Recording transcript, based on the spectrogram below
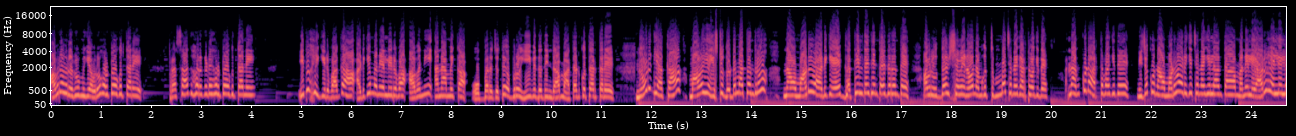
ಅವರವರ ರೂಮಿಗೆ ಅವರು ಹೊರಟು ಹೋಗುತ್ತಾರೆ. ಪ್ರಸಾದ್ ಹೊರಗಡೆ ಹೊರಟು ಹೋಗುತ್ತಾನೆ. ಇದು ಹೀಗಿರುವಾಗ ಅಡಿಗೆ ಮನೆಯಲ್ಲಿರುವ ಅವನಿ, ಅನಾಮಿಕ ಒಬ್ಬರ ಜೊತೆ ಒಬ್ರು ಈ ವಿಧದಿಂದ ಮಾತಾಡ್ಕೋತಾ ಇರ್ತಾರೆ. ನೋಡಿದ್ಯಾಕ? ಮಾವಯ್ಯ ಎಷ್ಟು ದೊಡ್ಡ ಮಾತಂದ್ರು? ನಾವು ಮಾಡುವ ಅಡಿಗೆ ಗತಿ ಇಲ್ದೇ ತಿಂತಾ ಇದ್ದಾರಂತೆ. ಅವ್ರ ಉದ್ದೇಶವೇನೋ ನಮಗೆ ತುಂಬಾ ಚೆನ್ನಾಗಿ ಅರ್ಥವಾಗಿದೆ. ನನ್ ಕೂಡ ಅರ್ಥವಾಗಿದೆ. ನಿಜಕ್ಕೂ ನಾವು ಮಾಡುವ ಅಡಿಗೆ ಚೆನ್ನಾಗಿಲ್ಲ ಅಂತ ಮನೇಲಿ ಯಾರು ಹೇಳಿಲ್ಲ.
